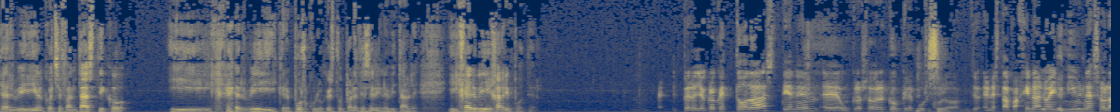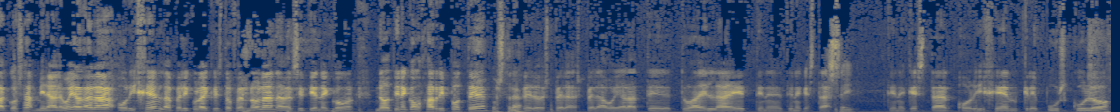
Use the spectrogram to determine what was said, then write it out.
Herbie y el coche fantástico y Herbie y Crepúsculo, que esto parece ser inevitable. Y Herbie y Harry Potter. Pero yo creo que todas tienen eh, un crossover con Crepúsculo. Yo- en esta página no hay ni una sola cosa. Mira, le voy a dar a Origen, la película de Christopher Nolan, a ver si tiene con... No, tiene con Harry Potter. Ostras. Pero espera, espera, voy a la de Twilight. Tiene, tiene que estar. Sí. Tiene que estar Origen, Crepúsculo.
